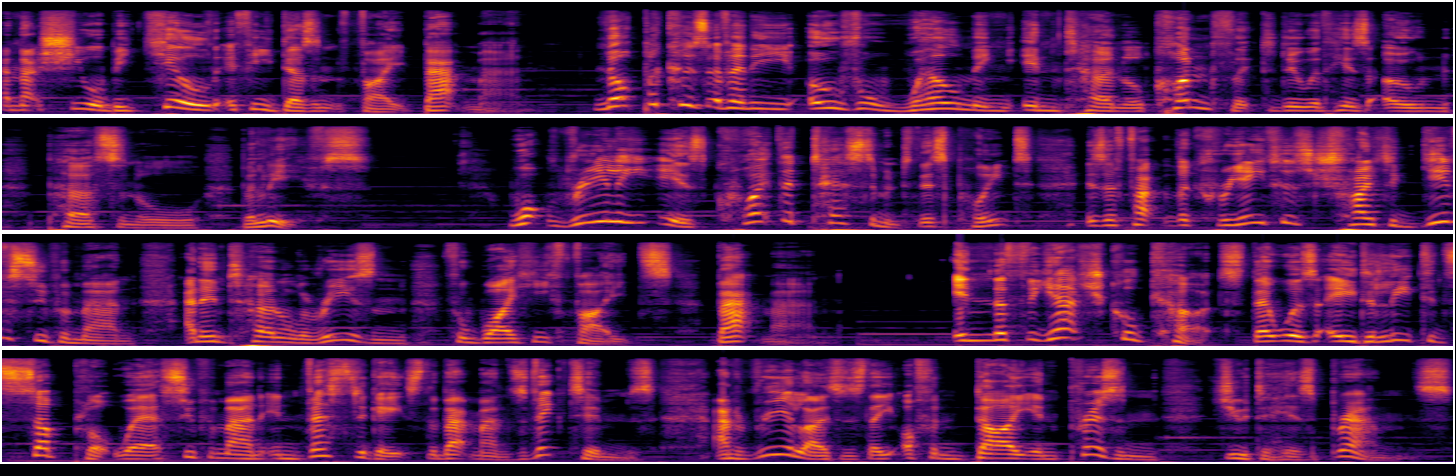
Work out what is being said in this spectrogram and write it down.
and that she will be killed if he doesn't fight Batman. Not because of any overwhelming internal conflict to do with his own personal beliefs. What really is quite the testament to this point is the fact that the creators try to give Superman an internal reason for why he fights Batman. In the theatrical cut, there was a deleted subplot where Superman investigates the Batman's victims and realises they often die in prison due to his brands.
